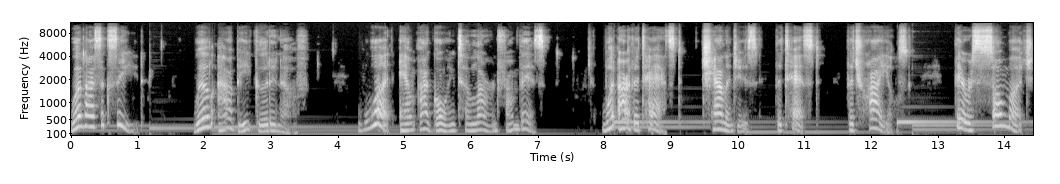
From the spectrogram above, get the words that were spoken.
Will I succeed? Will I be good enough? What am I going to learn from this? What are the tasks, challenges, the tests, the trials? There is so much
